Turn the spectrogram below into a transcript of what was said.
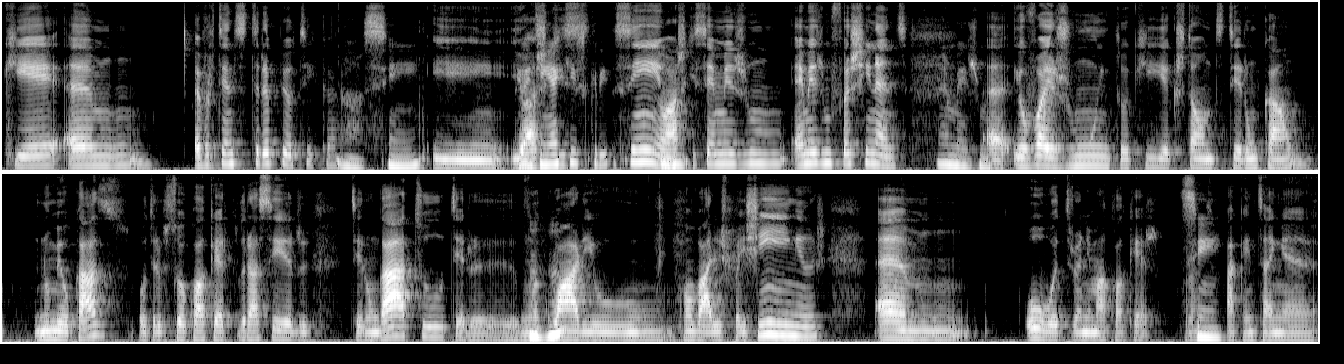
que é. Um, a vertente terapêutica. Ah, sim. E eu acho que isso, escrito. Sim, eu uhum. acho que isso é mesmo, é mesmo fascinante. É mesmo. Uh, eu vejo muito aqui a questão de ter um cão, no meu caso, outra pessoa qualquer poderá ser ter um gato, ter eh, um uhum. aquário com vários peixinhos, um, ou outro animal qualquer. Pronto. Sim. Há quem tenha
